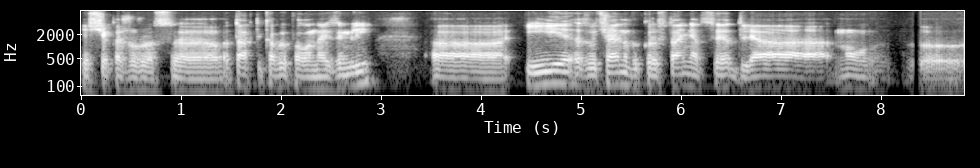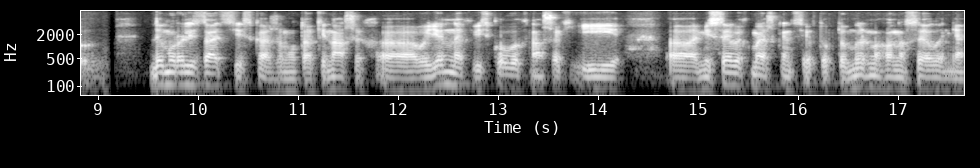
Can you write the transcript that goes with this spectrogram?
я ще кажу раз, е, тактика випаленої землі, і звичайно, використання це для ну е, деморалізації, скажімо так, і наших е, воєнних, військових наших і е, місцевих мешканців, тобто мирного населення,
